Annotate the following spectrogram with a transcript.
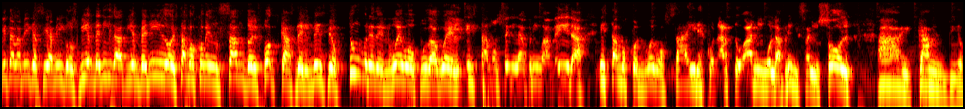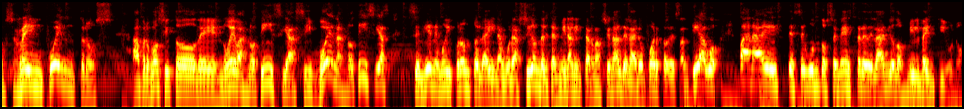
¿qué tal amigas y amigos? Bienvenida, bienvenido. Estamos comenzando el podcast del mes de octubre de nuevo Pudahuel. Estamos en la primavera, estamos con nuevos aires, con harto ánimo, la brisa, el sol. Ay, cambios, reencuentros a propósito de nuevas noticias y buenas noticias, se viene muy pronto la inauguración del Terminal Internacional del Aeropuerto de Santiago para este segundo semestre del año 2021.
